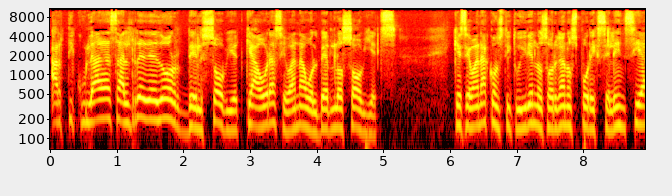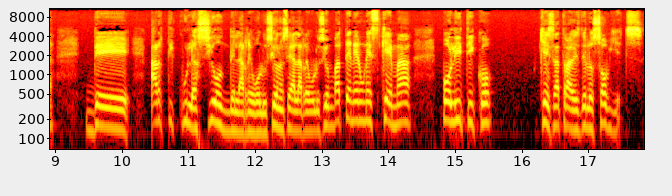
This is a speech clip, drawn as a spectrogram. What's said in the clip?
articuladas alrededor del soviet, que ahora se van a volver los soviets, que se van a constituir en los órganos por excelencia de articulación de la revolución. O sea, la revolución va a tener un esquema político que es a través de los soviets.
